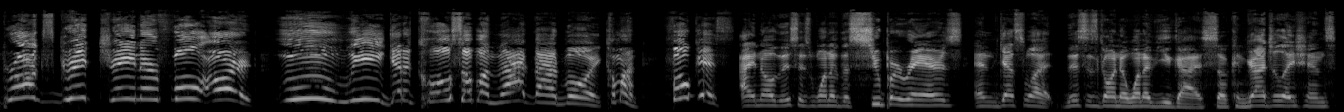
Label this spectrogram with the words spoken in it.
Brock's Grit Trainer Full Art! Ooh wee, get a close up on that bad boy. Come on, focus. I know this is one of the super rares, and guess what? This is going to one of you guys. So congratulations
